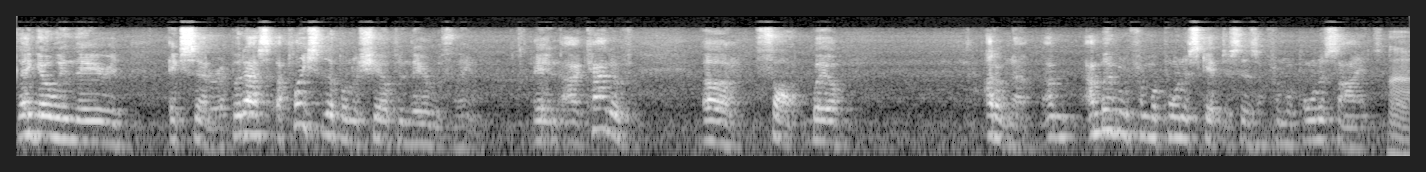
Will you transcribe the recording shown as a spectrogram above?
they go in there and etc. But I, I placed it up on a shelf in there with them, and I kind of uh, thought, well, I don't know. I'm I'm moving from a point of skepticism, from a point of science. Uh,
